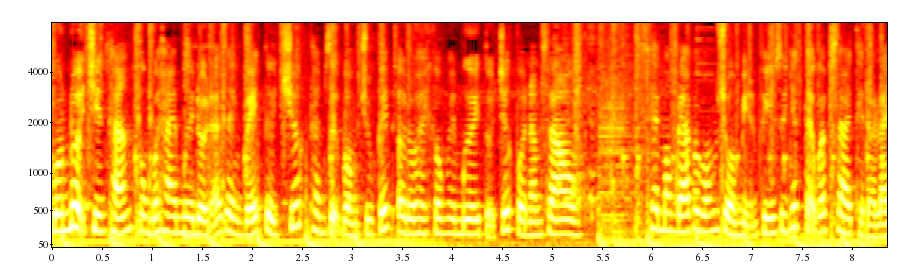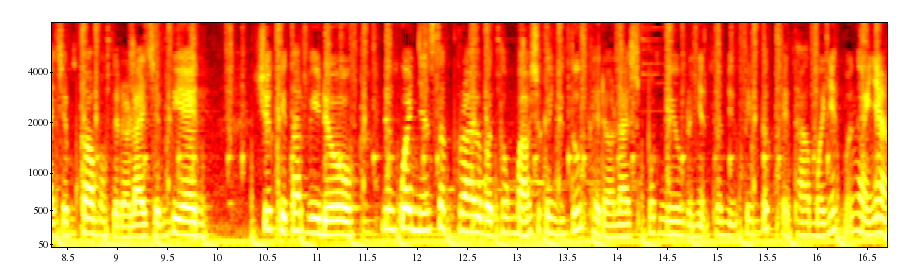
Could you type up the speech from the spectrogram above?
4 đội chiến thắng cùng với 20 đội đã giành vé từ trước tham dự vòng chung kết Euro 2020 tổ chức vào năm sau. Xem bóng đá và bóng rổ miễn phí duy nhất tại website thể com hoặc thể vn Trước khi tắt video, đừng quên nhấn subscribe và bật thông báo cho kênh youtube Thể Đỏ Live Sport News để nhận thêm những tin tức thể thao mới nhất mỗi ngày nha.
